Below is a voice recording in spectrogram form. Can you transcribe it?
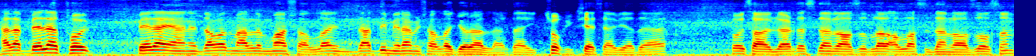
Hələ belə toy belə yəni Cavad müəllim maşallah indi demirəm inşallah görərlər də. Çox yüksək səviyyədə. Toy sahibləri də sizdən razıdırlar. Allah sizdən razı olsun.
